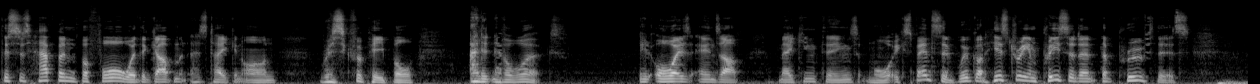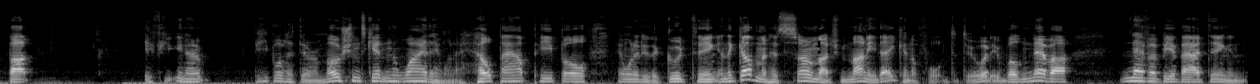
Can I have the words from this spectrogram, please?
This has happened before where the government has taken on risk for people and it never works. It always ends up making things more expensive. We've got history and precedent that proves this. But if you, you know, people let their emotions get in the way, they want to help out people, they want to do the good thing, and the government has so much money they can afford to do it. It will never, never be a bad thing. And,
